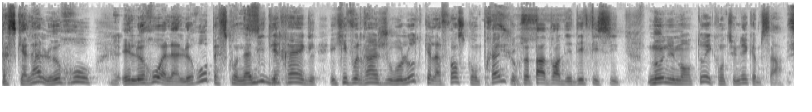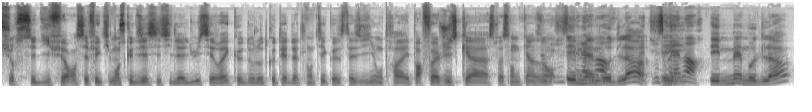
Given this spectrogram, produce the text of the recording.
parce qu'elle a l'euro. Et l'euro, elle a l'euro parce qu'on a mis des règles et qu'il faudra un jour ou l'autre que la France comprenne qu'on ne peut pas avoir des déficits monumentaux et continuer comme ça. Sur ces différences, effectivement, ce que disait Cécile lui, c'est vrai que de l'autre côté de l'Atlantique, aux États-Unis, on travaille parfois jusqu'à 75 ans et même au-delà. et même au-delà,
